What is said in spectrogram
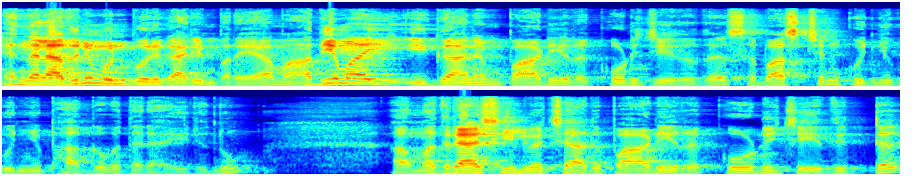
എന്നാൽ അതിനു മുൻപ് ഒരു കാര്യം പറയാം. ആദ്യമായി ഈ ഗാനം പാടി റെക്കോർഡ് ചെയ്തത് സെബാസ്റ്റ്യൻ കുഞ്ഞു കുഞ്ഞു ഭാഗവതരായിരുന്നു. മദ്രാശിയിൽ വെച്ച് അത് പാടി റെക്കോർഡ് ചെയ്തിട്ട്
